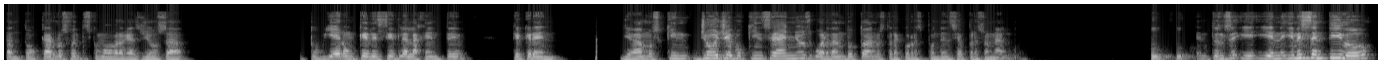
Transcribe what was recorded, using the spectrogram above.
tanto Carlos Fuentes como Vargas Llosa tuvieron que decirle a la gente que creen. Llevamos, quin- yo llevo 15 años guardando toda nuestra correspondencia personal, güey. Entonces, y, y en, y en ese sentido,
